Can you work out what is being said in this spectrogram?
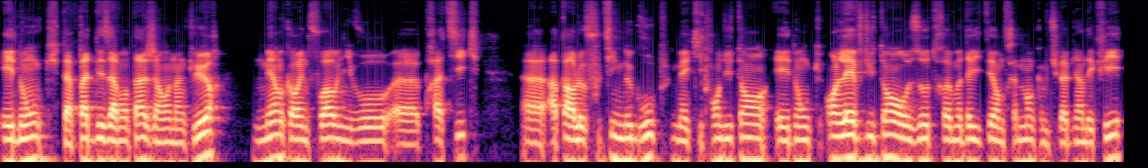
Et donc, tu n'as pas de désavantage à en inclure. Mais encore une fois, au niveau euh, pratique, euh, à part le footing de groupe, mais qui prend du temps et donc enlève du temps aux autres modalités d'entraînement, comme tu l'as bien décrit,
